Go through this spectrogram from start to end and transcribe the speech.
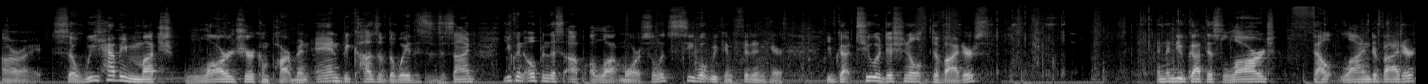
All right, so we have a much larger compartment and because of the way this is designed, you can open this up a lot more. So let's see what we can fit in here. You've got two additional dividers and then you've got this large felt line divider.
